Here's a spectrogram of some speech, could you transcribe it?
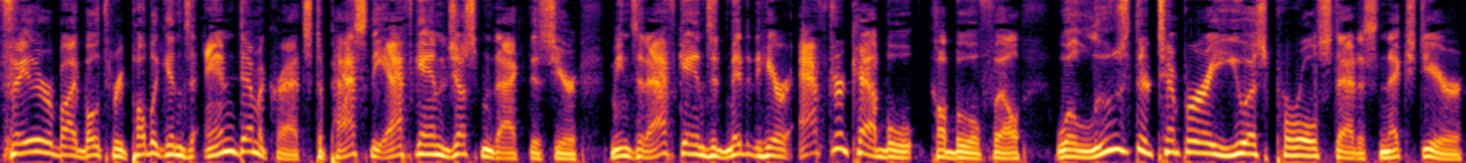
Failure by both Republicans and Democrats to pass the Afghan Adjustment Act this year means that Afghans admitted here after Kabul, Kabul fell will lose their temporary U.S. parole status next year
